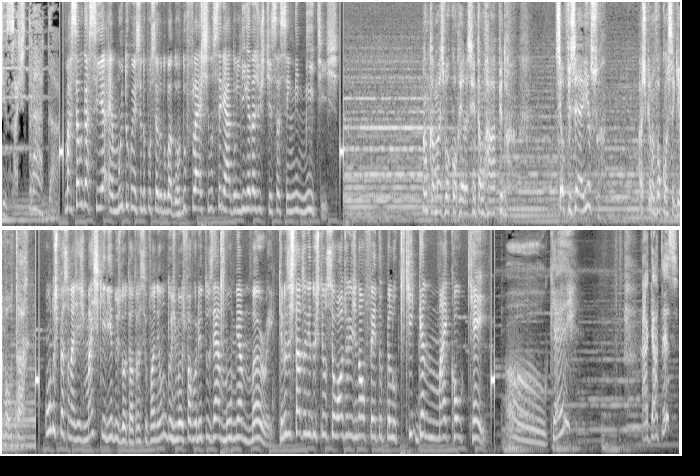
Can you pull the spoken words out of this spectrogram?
desastrada! Marcelo Garcia é muito conhecido por ser o dublador do Flash no seriado Liga da Justiça Sem Limites. Nunca mais vou correr assim tão rápido. Se eu fizer isso, acho que não vou conseguir voltar. Um dos personagens mais queridos do Hotel Transilvânia, um dos meus favoritos, é a Múmia Murray, que nos Estados Unidos tem o seu áudio original feito pelo Keegan Michael Kay. Okay. I got this.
